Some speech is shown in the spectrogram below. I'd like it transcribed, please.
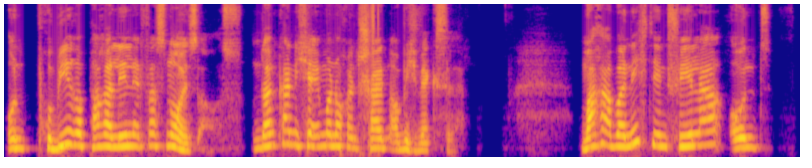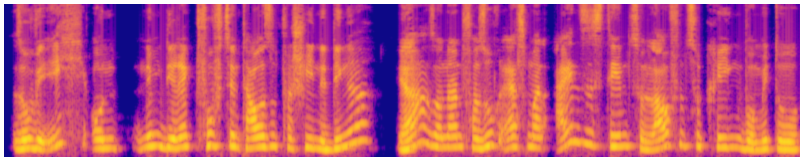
und probiere parallel etwas Neues aus. Und dann kann ich ja immer noch entscheiden, ob ich wechsle. Mache aber nicht den Fehler und so wie ich und nimm direkt 15.000 verschiedene Dinge, ja, sondern versuch erstmal ein System zu laufen zu kriegen, womit du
